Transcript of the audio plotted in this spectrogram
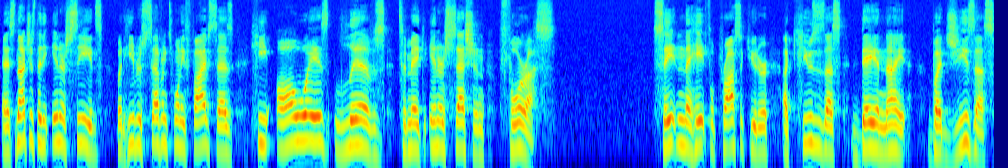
And it's not just that he intercedes, but Hebrews 7:25 says he always lives to make intercession for us. Satan, the hateful prosecutor, accuses us day and night, but Jesus,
